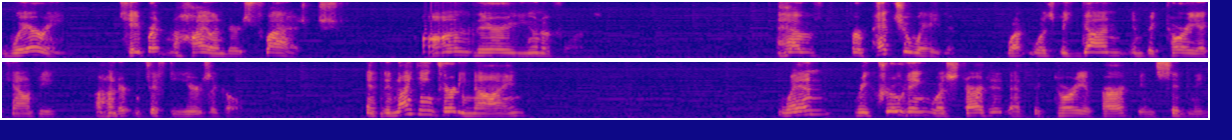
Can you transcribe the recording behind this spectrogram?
wearing Cape Breton Highlanders flash on their uniforms have perpetuated what was begun in Victoria County 150 years ago. And in 1939, when recruiting was started at Victoria Park in Sydney,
